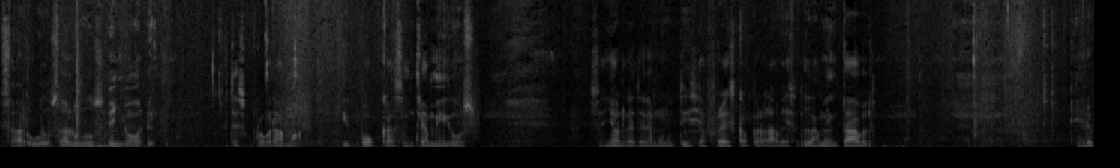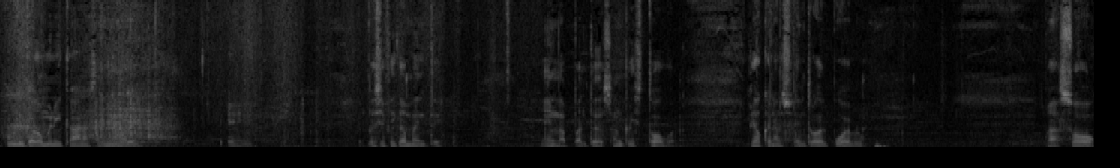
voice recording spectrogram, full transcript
Saludos, saludos, señores. Este es un programa y pocas entre amigos. Señores, le tenemos noticia fresca, pero a la vez lamentable. En República Dominicana, señores, eh, específicamente en la parte de San Cristóbal, creo que en el centro del pueblo, pasó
